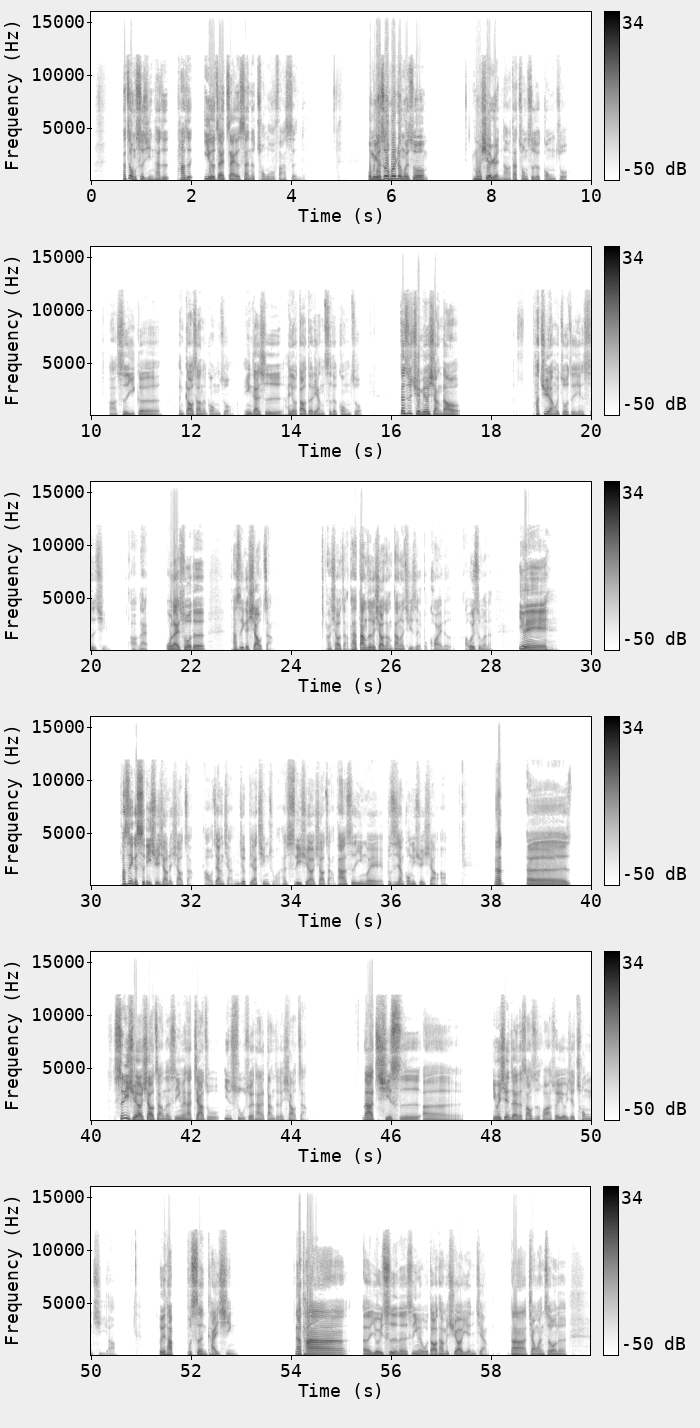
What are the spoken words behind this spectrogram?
他这种事情，他是他是一而再、再而三的重复发生的。我们有时候会认为说，某些人哈，他从事的工作啊，是一个很高尚的工作，应该是很有道德良知的工作，但是却没有想到，他居然会做这件事情啊！来，我来说的，他是一个校长啊，校长，他当这个校长当了，其实也不快乐啊，为什么呢？因为他是一个私立学校的校长啊，我这样讲你就比较清楚啊。他是私立学校校长，他是因为不是像公立学校啊。那呃，私立学校校长呢，是因为他家族因素，所以他来当这个校长。那其实呃，因为现在的少子化，所以有一些冲击啊，所以他不是很开心。那他呃有一次呢，是因为我到他们学校演讲。那讲完之后呢，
